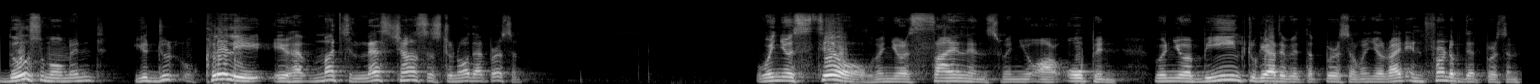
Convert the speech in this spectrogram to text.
those moments you do clearly you have much less chances to know that person. When you're still, when you're silence, when you are open, when you're being together with the person, when you're right in front of that person,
